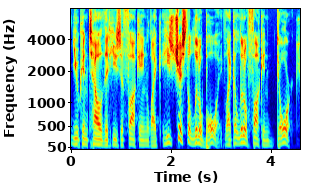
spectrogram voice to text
you can tell that he's a fucking like he's just a little boy like a little fucking dork.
